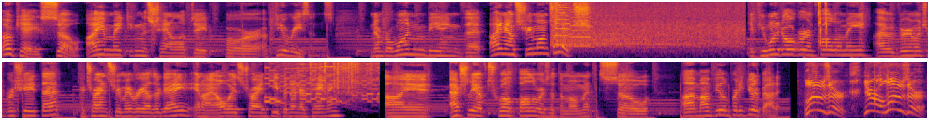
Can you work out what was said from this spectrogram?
Okay, so I am making this channel update for a few reasons. Number one being that I now stream on Twitch. If you want to go over and follow me, I would very much appreciate that. I try and stream every other day, and I always try and keep it entertaining. I actually have 12 followers at the moment, so um, I'm feeling pretty good about it. Loser! You're a loser!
